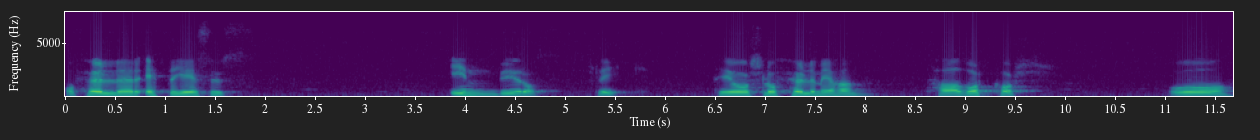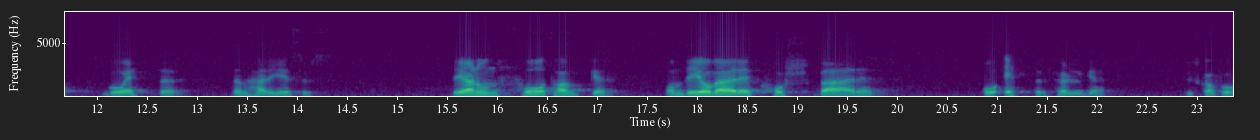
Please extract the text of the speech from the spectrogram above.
og følger etter Jesus, innbyr oss slik til å slå følge med han, ta vårt kors og gå etter den Herre Jesus. Det er noen få tanker om det å være korsbærer og etterfølger du skal få.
